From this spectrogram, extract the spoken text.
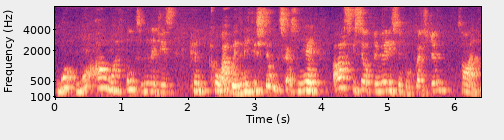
what, what are my thoughts and energies can caught up with? And if you're still scratching your head, ask yourself the really simple question, time.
